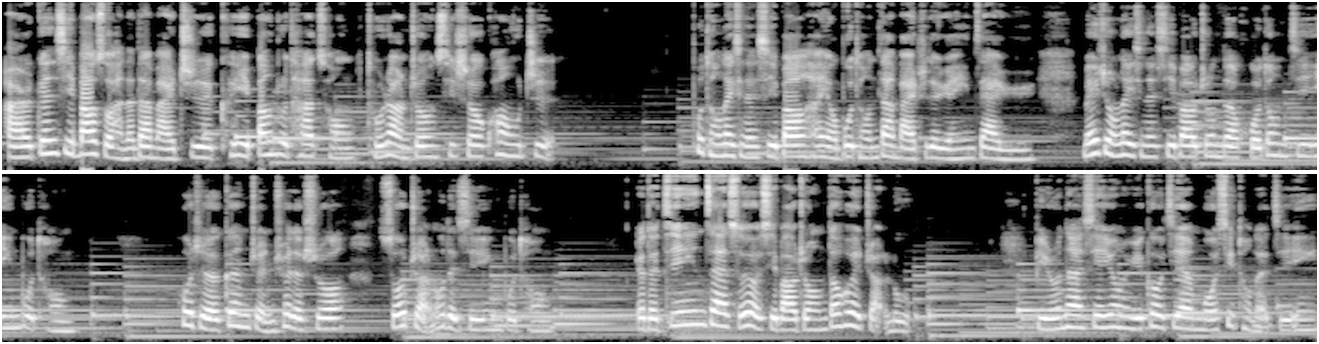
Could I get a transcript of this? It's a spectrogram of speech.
而根细胞所含的蛋白质可以帮助它从土壤中吸收矿物质。不同类型的细胞含有不同蛋白质的原因在于，每种类型的细胞中的活动基因不同，或者更准确地说，所转录的基因不同。有的基因在所有细胞中都会转录。比如那些用于构建膜系统的基因，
